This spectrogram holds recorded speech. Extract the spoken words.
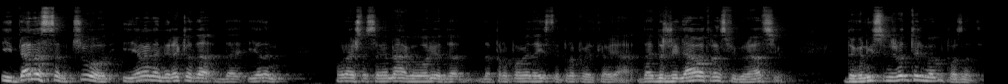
i danas sam čuo, i Jelena mi je rekla da, da jedan, onaj što sam ja govorio da, da propoveda iste propoved kao ja, da je doživljavao transfiguraciju, da ga nisu ni roditelji mogli poznati.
